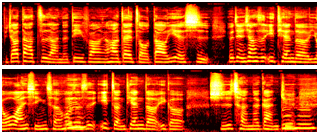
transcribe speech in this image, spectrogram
比较大自然的地方，然后再走到夜市，有点像是一天的游玩行程，或者是一整天的一个时辰的感觉，嗯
